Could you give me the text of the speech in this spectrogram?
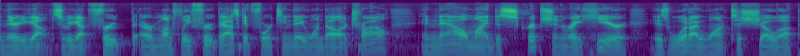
And there you go. So we got fruit or monthly fruit basket, 14 day, $1 trial. And now my description right here is what I want to show up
